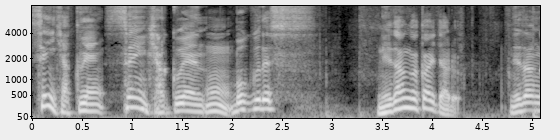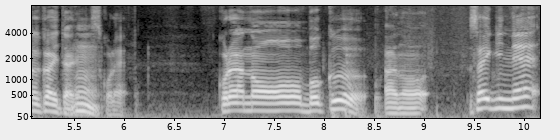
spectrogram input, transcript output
1100円。1100円、うん。僕です。値段が書いてある。値段が書いてあります、うん。これ。これあのー僕あの最近ね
